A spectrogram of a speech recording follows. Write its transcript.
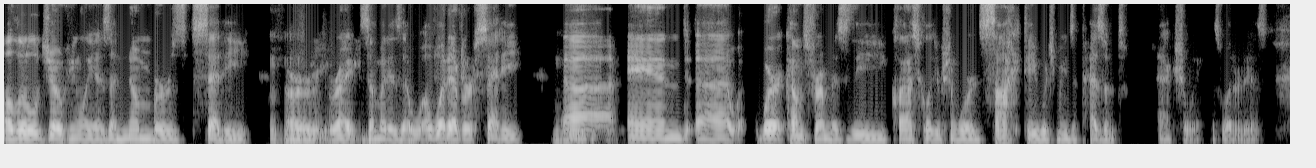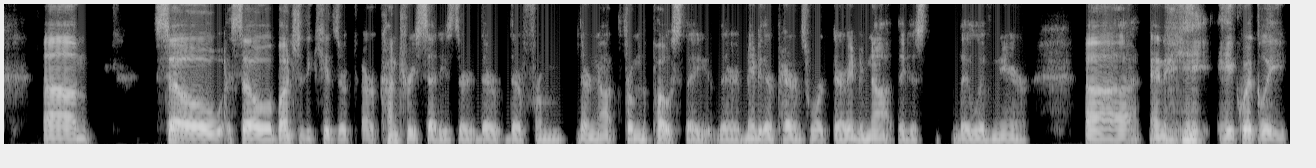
a little jokingly as a numbers seti, or right, somebody's a, a whatever seti. Mhm. Uh, and uh, where it comes from is the classical Egyptian word sakti, which means a peasant. Actually, is what it is. Um, so, so a bunch of the kids are, are country setties. They're they're they're from they're not from the post. They they're maybe their parents work there, maybe not. They just they live near. Uh, and he he quickly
